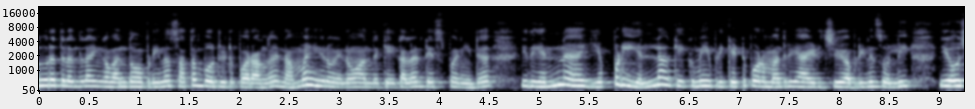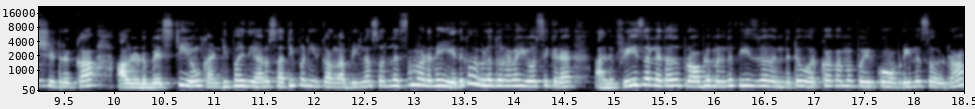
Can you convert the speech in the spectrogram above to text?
தூரத்துலேருந்துலாம் இங்கே வந்தோம் அப்படின்னா சத்தம் போட்டுட்டு போகிறாங்க நம்ம ஹீரோயினும் அந்த கேக்கெல்லாம் டெஸ்ட் பண்ணிவிட்டு இது என்ன எப்படி எல்லா கேக்குமே இப்படி கெட்டு போன மாதிரி ஆயிடுச்சு அப்படின்னு சொல்லி யோசிச்சுட்டு இருக்கா. அவளோட பெஸ்ட்டையும் கண்டிப்பாக இது யாரும் சதி பண்ணியிருக்காங்க அப்படின்லாம் சொல்ல சாம் உடனே எதுக்கு அவ்வளோ தூரம்லாம் யோசிக்கிற? அது ஃப்ரீசரில் ஏதாவது ப்ராப்ளம் இருந்து ஃப்ரீசரில் வந்துட்டு ஒர்க் ஆகாமல் போயிருக்கோம் அப்படின்னு சொல்கிறான்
